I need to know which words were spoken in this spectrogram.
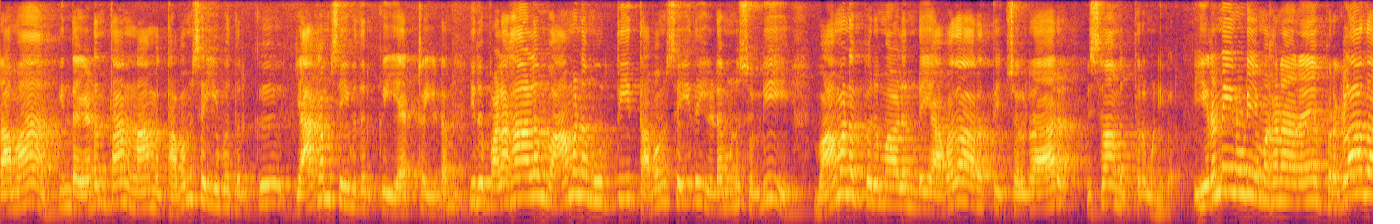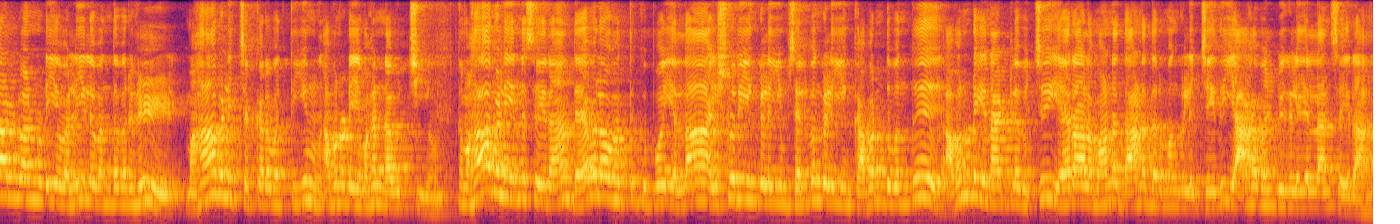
ராமா இந்த இடம் தான் தவம் செய்வதற்கு யாகம் செய்வதற்கு ஏற்ற இடம். இது பலகாலம் வாமனமூர்த்தி தவம் செய்த இடம்னு சொல்லி வாமன பெருமாளினுடைய அவதாரத்தை சொல்றார் விஸ்வாமித்திர முனிவர் இரணையனுடைய மகனான பிரகலாத ஆழ்வானுடைய வழியில வந்தவர்கள் மகாபலி சக்கரவர்த்தியும் அவனுடைய மகன் நவுச்சியும். இந்த மகாபலி என்ன செய்யறான் தேவலோகத்துக்கு போய் எல்லா ஐஸ்வர்யங்களையும் செல்வங்களையும் கவர்ந்து வந்து அவனுடைய நாட்டில் வச்சு ஏராளமான தான தர்மங்களை செய்து யாக வேள்விகளை எல்லாம் செய்து செய்கிறான்.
